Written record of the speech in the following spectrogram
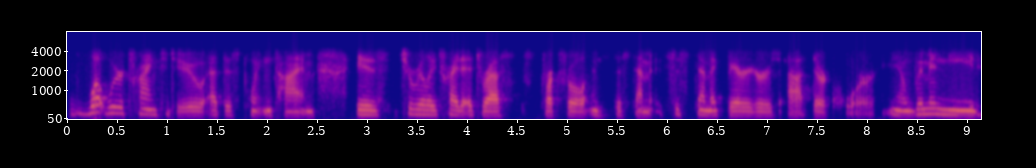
what we're trying to do at this point in time is to really try to address structural and systemic systemic barriers at their core. You know, women need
